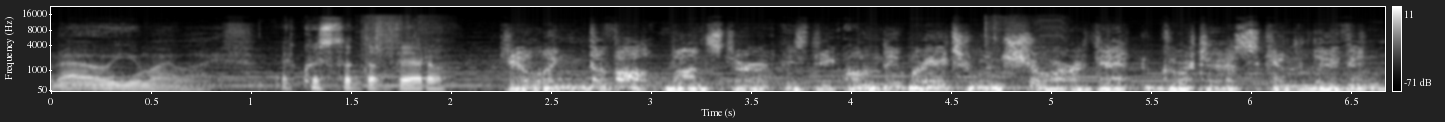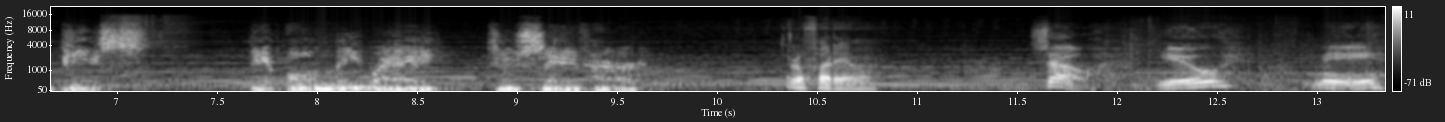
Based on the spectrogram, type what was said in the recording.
But I owe you my life. E questo è davvero. Killing the Vault Monster is the only way to ensure that Gortys can live in peace. The only way to save her. Lo faremo. So, you, me,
